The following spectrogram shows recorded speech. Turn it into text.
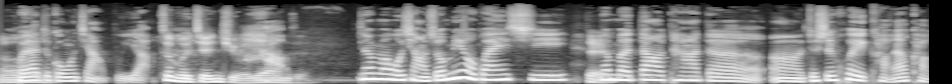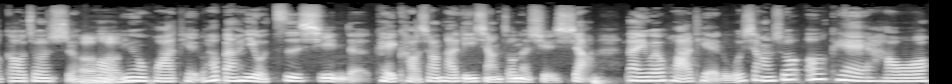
嗯、回来就跟我讲不要，这么坚决这样子。那么我想说没有关系。那么到他的呃，就是会考要考高中的时候，uh -huh. 因为滑铁卢，他本来很有自信的可以考上他理想中的学校。那因为滑铁卢，我想说 OK 好哦。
